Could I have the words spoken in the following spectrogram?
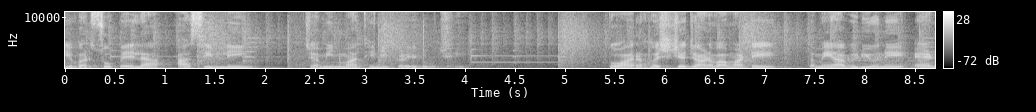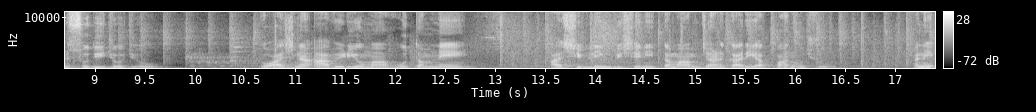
કે વર્ષો પહેલાં આ શિવલિંગ જમીનમાંથી નીકળેલું છે. તો આ રહસ્ય જાણવા માટે તમે આ વિડીયોને એન્ડ સુધી જોજો. તો આજના આ વિડીયોમાં હું તમને આ શિવલિંગ વિશેની તમામ જાણકારી આપવાનો છું. અને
